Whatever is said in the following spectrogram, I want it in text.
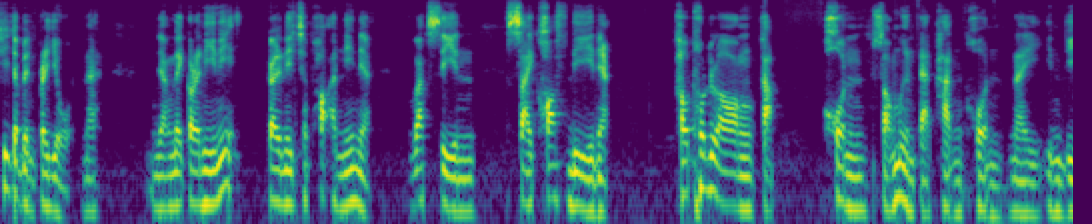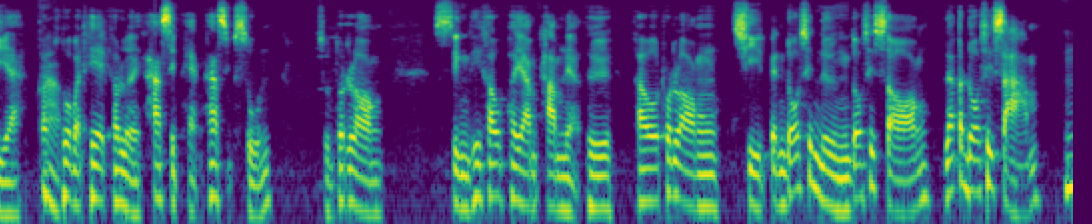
ที่จะเป็นประโยชน์นะอย่างในกรณีนี้กรณีเฉพาะอันนี้เนี่ยวัคซีนไซคอฟดีเนี่ยเขาทดลองกับคน 28,000 คนในอินเดียครับทั่วประเทศเขาเลย 50 แห่ง 50ศูนย์ ศูนย์ทดลอง สิ่งที่เขาพยายามทำเนี่ยคือเขาทดลองฉีดเป็นโดสที่1โดสที่2แล้วก็โดสที่3อื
